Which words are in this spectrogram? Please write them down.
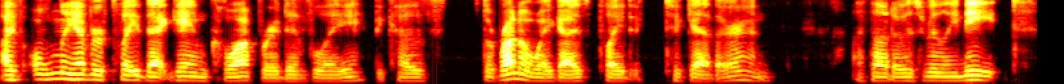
I've only ever played that game cooperatively because the Runaway guys played it together, and I thought it was really neat.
